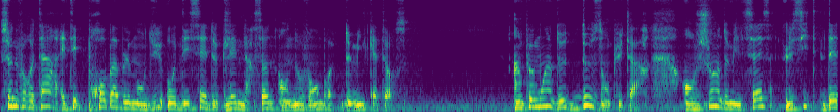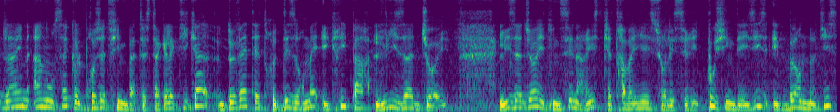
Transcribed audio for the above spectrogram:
Ce nouveau retard était probablement dû au décès de Glenn Larson en novembre 2014 un peu moins de deux ans plus tard. En juin 2016, le site Deadline annonçait que le projet de film Battlestar Galactica devait être désormais écrit par Lisa Joy. Lisa Joy est une scénariste qui a travaillé sur les séries Pushing Daisies et Burn Notice,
